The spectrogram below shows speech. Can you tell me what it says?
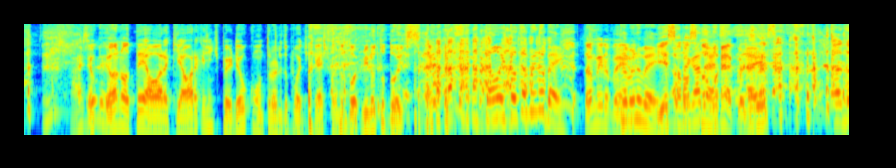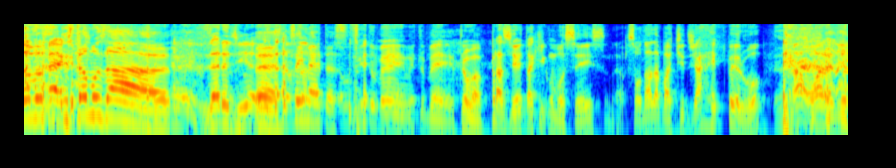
Faz Eu, direito. eu anotei a hora aqui. A hora que a gente perdeu o controle do podcast foi no do- minuto 2. Então, então tamo indo bem. Tamo indo bem. Tamo indo né? bem. E esse é o nosso novo recorde. É né? isso. É o novo recorde. Estamos a Zero dia. é, 100 metas. Muito bem, muito bem. Turma, prazer estar aqui com vocês. O soldado abatido já recuperou na hora ali.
